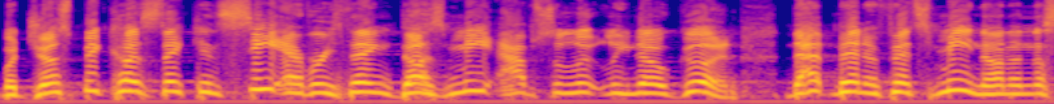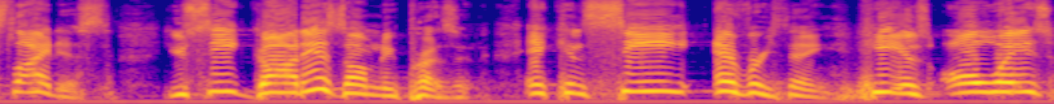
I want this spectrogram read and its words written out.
But just because they can see everything does me absolutely no good. That benefits me none in the slightest. You see, God is omnipresent and can see everything. He is always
